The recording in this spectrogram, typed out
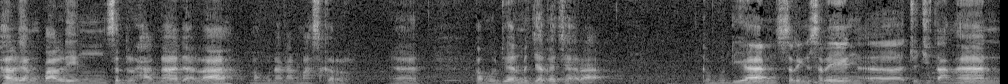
hal yang paling sederhana adalah menggunakan masker, ya. kemudian menjaga jarak, kemudian sering-sering eh, cuci tangan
